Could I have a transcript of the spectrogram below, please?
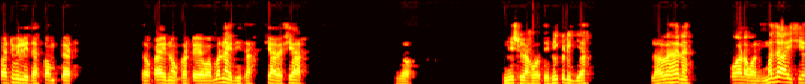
કટવી લીધા કમ્પ્લેટ તો કાંઈ નો ઘટે એવા બનાવી દીધા. ત્યારે શ્યાર. જો નીચલા હોતી નીકળી ગયા. એટલે હવે હે ને વાળવાની મજા આવી છે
